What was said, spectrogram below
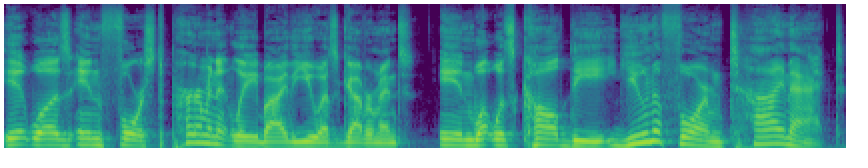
it was enforced permanently by the US government in what was called the Uniform Time Act.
